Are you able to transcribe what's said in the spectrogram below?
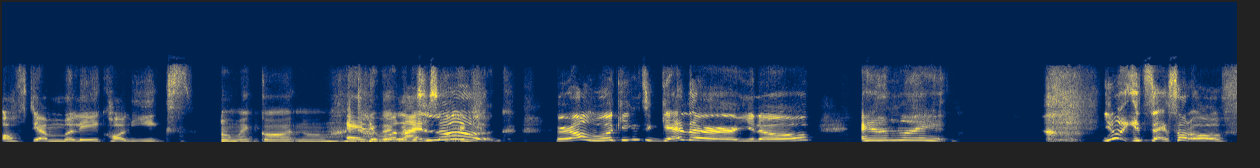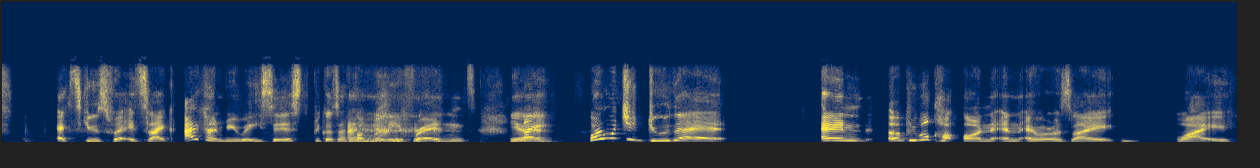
of their Malay colleagues Oh my God, no. I and they were like, going. look, we're all working together, you know? And I'm like, you know, it's that sort of excuse where it's like, I can't be racist because I've got Malay friends. Yeah. Like, why would you do that? And uh, people caught on, and everyone was like, why?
